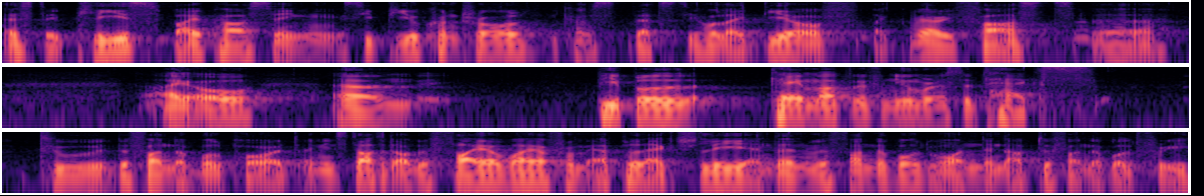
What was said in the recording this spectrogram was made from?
as they please, bypassing CPU control, because that's the whole idea of like very fast uh, I.O. Um, people came up with numerous attacks to the Thunderbolt port. I mean, started out with FireWire from Apple, actually, and then with Thunderbolt 1 and up to Thunderbolt 3.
